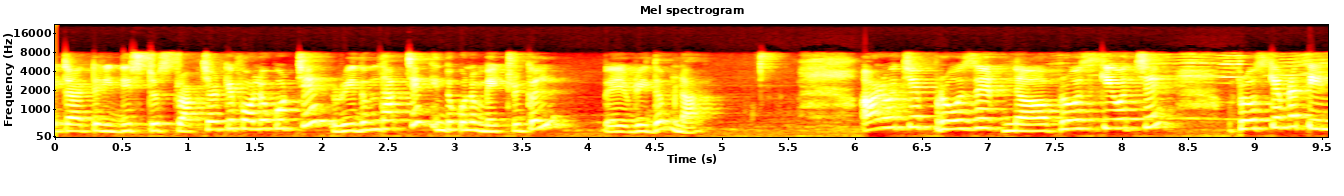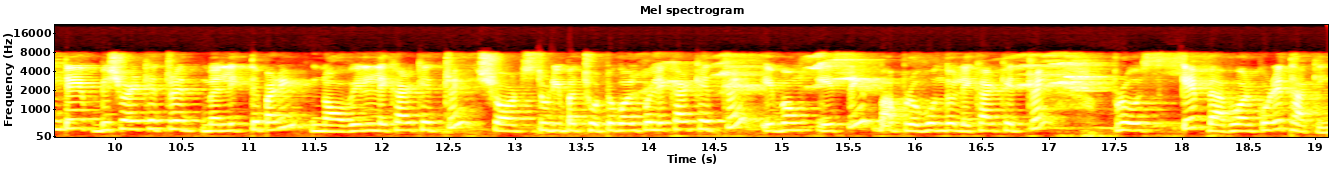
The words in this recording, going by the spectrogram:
এটা একটা নির্দিষ্ট স্ট্রাকচারকে ফলো করছে। রিদম থাকছে, কিন্তু কোনো মেট্রিক্যাল রিদম না। আর হচ্ছে প্রোজের প্রোজ কি হচ্ছে? প্রোজকে আমরা তিনটে বিষয়ের ক্ষেত্রে লিখতে পারি। নভেল লেখার ক্ষেত্রে শর্ট স্টোরি বা ছোট গল্প লেখার ক্ষেত্রে এবং এসে বা প্রবন্ধ লেখার ক্ষেত্রে প্রোজকে ব্যবহার করে থাকি।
